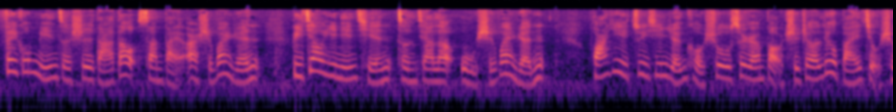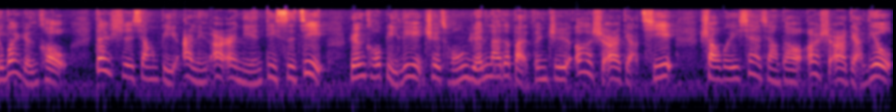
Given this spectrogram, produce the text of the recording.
非公民则是达到三百二十万人，比较一年前增加了五十万人。华裔最新人口数虽然保持着六百九十万人口，但是相比二零二二年第四季，人口比例却从原来的百分之二十二点七稍微下降到二十二点六。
